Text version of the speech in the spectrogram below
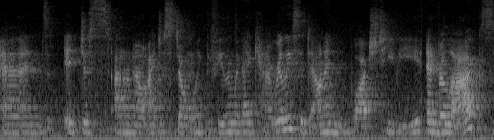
and it just i don't know i just don't like the feeling. Like i can't really sit down and watch tv and relax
